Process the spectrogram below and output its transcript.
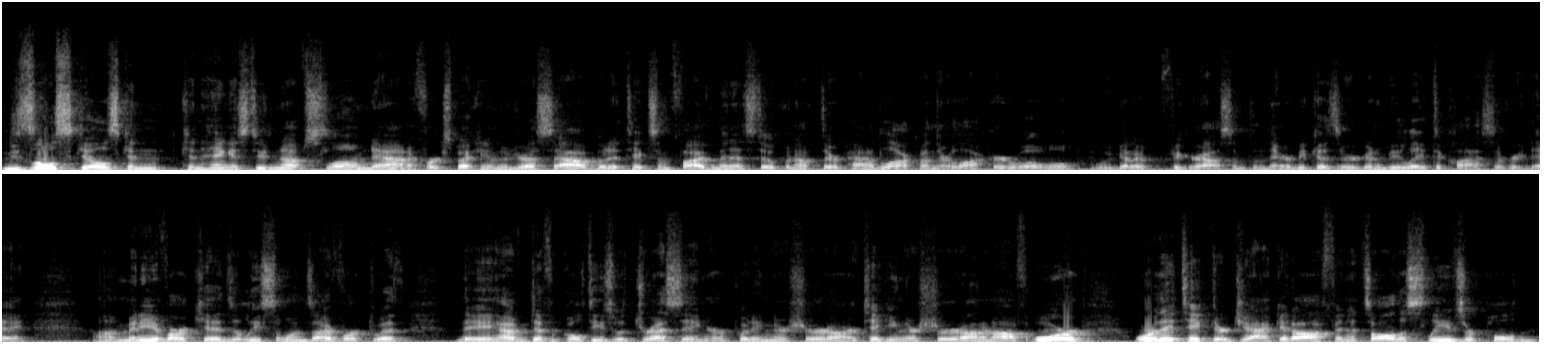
these little skills can can hang a student up, slow them down. If we're expecting them to dress out, but it takes them five minutes to open up their padlock on their locker, well, we'll we got to figure out something there because they're going to be late to class every day. Um, many of our kids, at least the ones I've worked with, they have difficulties with dressing or putting their shirt on or taking their shirt on and off, or or they take their jacket off and it's all the sleeves are pulled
